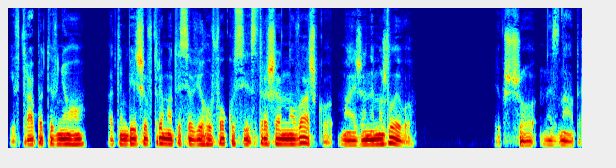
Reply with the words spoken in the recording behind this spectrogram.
і втрапити в нього, а тим більше втриматися в його фокусі страшенно важко, майже неможливо, якщо не знати,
